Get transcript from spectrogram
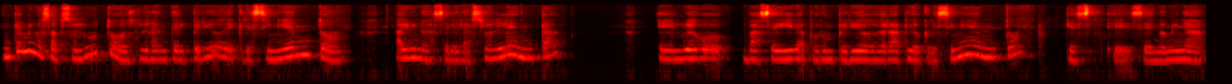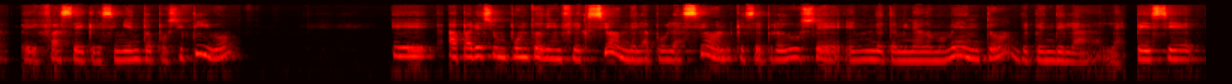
En términos absolutos, durante el periodo de crecimiento hay una aceleración lenta, eh, luego va seguida por un periodo de rápido crecimiento, que eh, se denomina eh, fase de crecimiento positivo, eh, aparece un punto de inflexión de la población que se produce en un determinado momento, depende la, la especie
